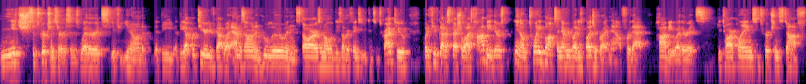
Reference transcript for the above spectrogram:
niche subscription services. Whether it's if you know on the at the at the upper tier, you've got what Amazon and Hulu and Starz and all of these other things that you can subscribe to. But if you've got a specialized hobby, there's you know twenty bucks in everybody's budget right now for that hobby. Whether it's guitar playing, subscription stuff,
